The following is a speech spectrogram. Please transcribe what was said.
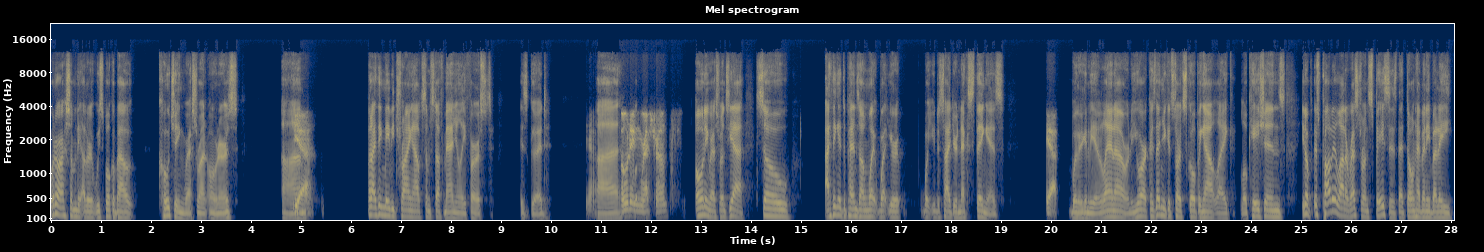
what are some of the other? We spoke about coaching restaurant owners. Um, yeah. but I think maybe trying out some stuff manually first is good. Yeah. Uh, Owning restaurants. owning restaurants, yeah. So I think it depends on what what your what you decide your next thing is. Yeah. Whether you're going to be in Atlanta or New York, because then you could start scoping out like locations. You know, there's probably a lot of restaurant spaces that don't have anybody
